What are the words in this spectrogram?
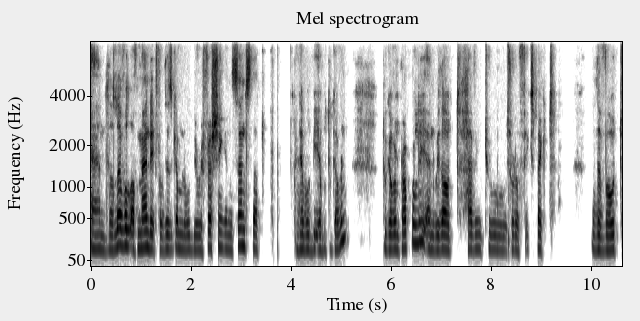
and the level of mandate for this government will be refreshing in the sense that they will be able to govern, to govern properly, and without having to sort of expect the vote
